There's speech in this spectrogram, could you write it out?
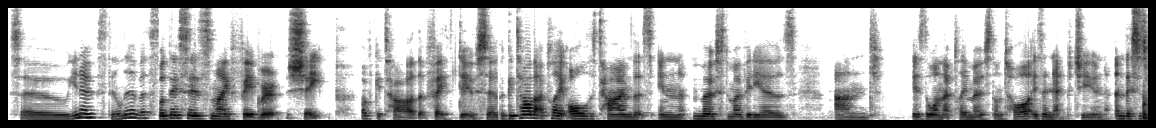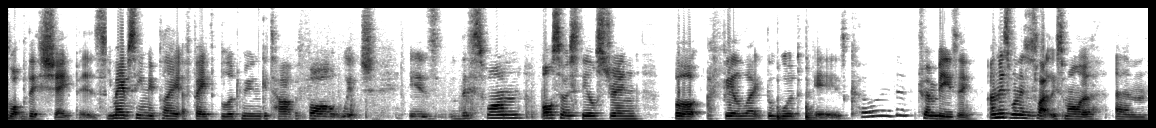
so, you know, still nervous. But this is my favourite shape of guitar that Faith do. So the guitar that I play all the time that's in most of my videos and is the one that I play most on tour is a Neptune and this is what this shape is. You may have seen me play a Faith Blood Moon guitar before which is this one. Also a steel string, but I feel like the wood is, it? Trembesi. And this one is a slightly smaller um,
